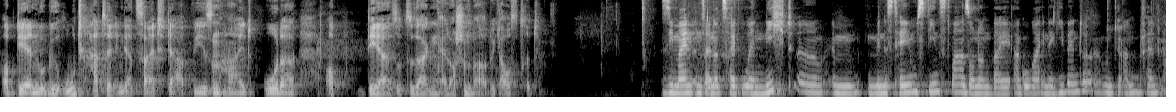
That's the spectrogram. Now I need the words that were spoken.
ob der nur geruht hatte in der Zeit der Abwesenheit oder ob der sozusagen erloschen war durch Austritt. Sie meinen in seiner Zeit, wo er nicht äh, im Ministeriumsdienst war, sondern bei Agora Energiewende und ja, anderen Fällen? Genau.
